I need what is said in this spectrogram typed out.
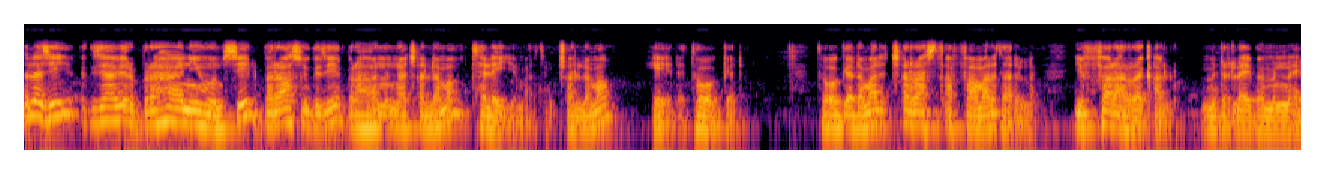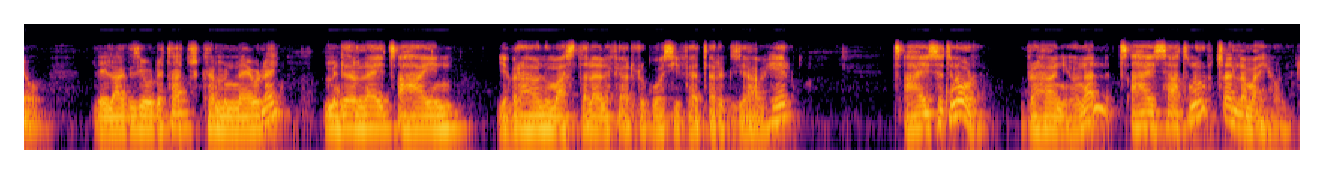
ስለዚህ እግዚአብሔር ብርሃን ይሁን ሲል በራሱ ጊዜ ብርሃኑና ጨለማው ተለየ ማለት ነው። ጨለማው ሄደ፣ ተወገደ። ተወገደ ማለት ጭራሽ ጠፋ ማለት አይደለም። ይፈራረቃሉ። ምድር ላይ በምናየው ሌላ ጊዜ ወደ ታች ከምናየው ላይ ምድር ላይ ፀሐይን የብርሃኑ ማስተላለፊያ አድርጎ ሲፈጥር እግዚአብሔር ፀሐይ ስትኖር ብርሃን ይሆናል፣ ፀሐይ ሳትኖር ጨለማ ይሆናል።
